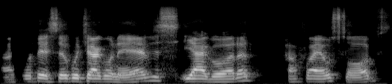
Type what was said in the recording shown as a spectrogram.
aconteceu com o Thiago Neves, e agora Rafael Sobes.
